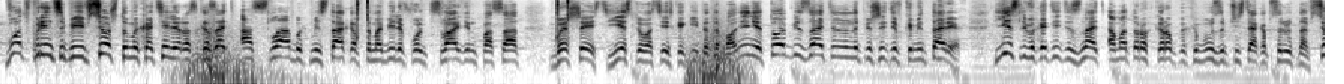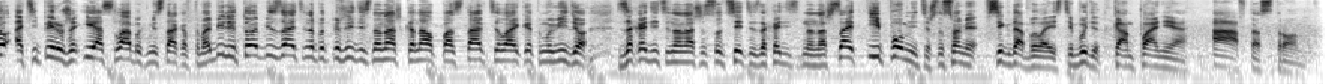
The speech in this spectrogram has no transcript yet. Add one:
Вот, в принципе, и все, что мы хотели рассказать о слабых местах автомобиля Volkswagen Passat B6. Если у вас есть какие-то дополнения, то обязательно напишите в комментариях. Если вы хотите знать о моторах, коробках и БУ запчастях абсолютно все, а теперь уже и о слабых местах автомобилей, то обязательно подпишитесь на наш канал, поставьте лайк этому видео, заходите на наши соцсети, заходите на наш сайт и помните, что с вами всегда была есть и будет компания «АвтоСтронг».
